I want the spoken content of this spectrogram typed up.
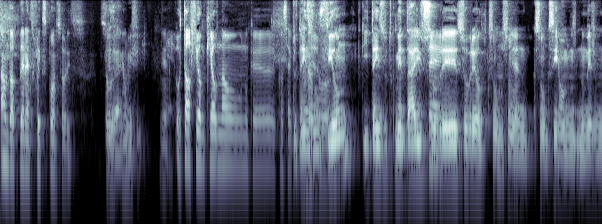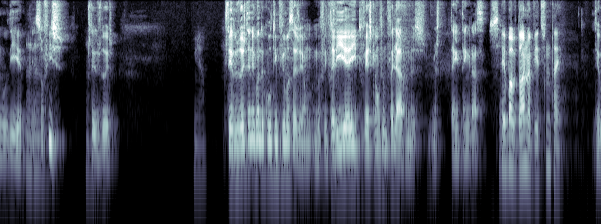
Há um doc da Netflix bom sobre isso. Sobre Pois o é, filme. enfim. Yeah. O tal filme que ele não, nunca consegue. Tu tens o eu- filme e tens o documentário Sim. sobre, sobre ele, que, são, Hum, são, que, são, que saíram no mesmo dia. Uhum. São fixe. Gostei dos dois. Yeah. Gostei dos dois, tendo em conta que o último filme, ou seja, é uma fritaria e tu vês que é um filme falhado, mas, mas tem, tem graça. Sim. Tem o Bogdanovich, não tem? Tem o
